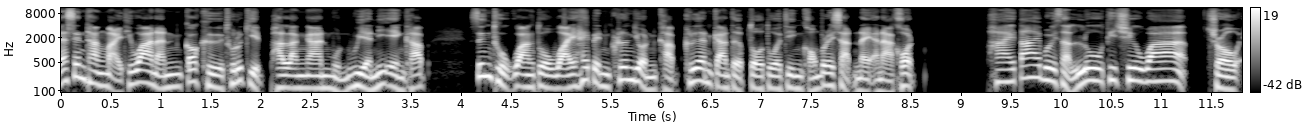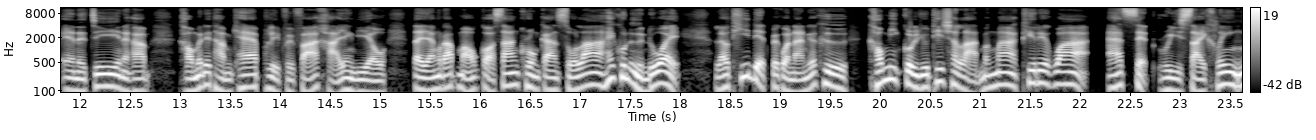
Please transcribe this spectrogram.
และเส้นทางใหม่ที่ว่านั้นก็คือธุรกิจพลังงานหมุนเวียนนี่เองครับ ซึ่งถูกวางตัวไว้ให้เป็นเครื่องยนต์ขับเคลื่อนการเติบโตตัวจริงของบริษัทในอนาคต ภายใต้บริษัทลูกที่ชื่อว่า Tro Energy นะครับเขาไม่ได้ทำแค่ผลิตไฟฟ้าขายอย่างเดียว แต่ยังรับเหมาก่อสร้างโครงการโซลาร์ให้คนอื่นด้วย แล้วที่เด็ดไปกว่านั้นก็คือ เขามีกลยุทธ์ที่ฉลาดมาก ๆ ที่เรียกว่า asset recycling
